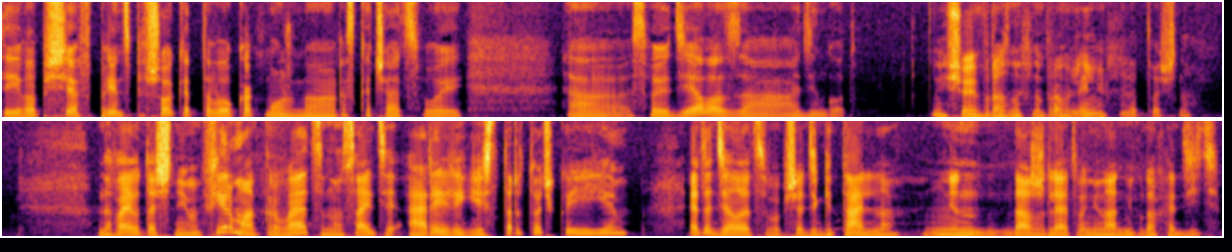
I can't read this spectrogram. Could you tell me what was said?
И вообще, в принципе, в шоке от того, как можно раскачать свой, э, свое дело за один год. Еще и в разных направлениях. Это точно. Давай уточним. Фирма открывается на сайте ariregister.ee. Это делается вообще дигитально. Не, даже для этого не надо никуда ходить.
